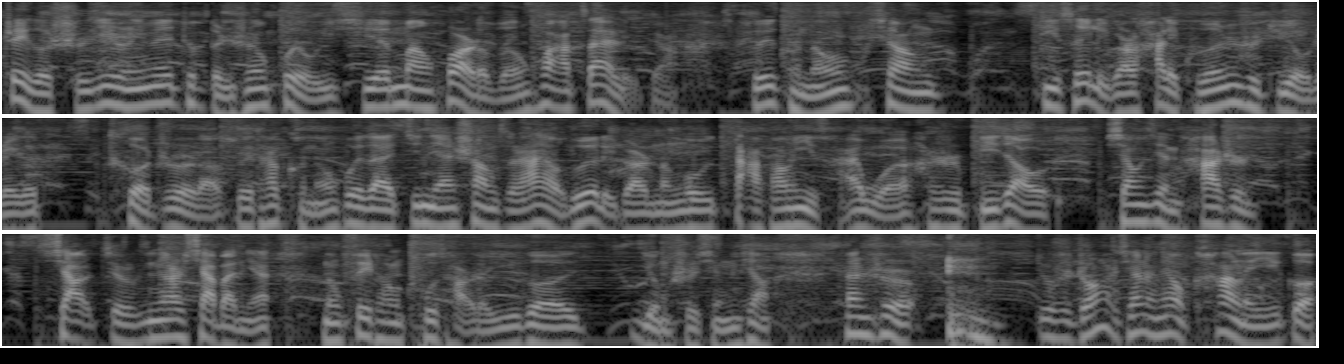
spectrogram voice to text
这个实际上因为它本身会有一些漫画的文化在里边，所以可能像 DC 里边的哈利奎恩是具有这个特质的，所以他可能会在今年上自杀小队里边能够大放异彩。我还是比较相信他是下就是应该是下半年能非常出彩的一个影视形象。但是 就是正好前两天我看了一个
